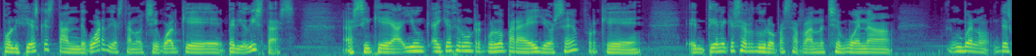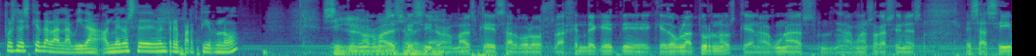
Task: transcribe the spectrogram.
policías que están de guardia esta noche, igual que periodistas. Así que hay, un- hay que hacer un recuerdo para ellos, ¿eh? porque eh, tiene que ser duro pasar la noche buena. Bueno, después les queda la Navidad, al menos se deben repartir, ¿no? Sí, lo normal es que sí, lo normal es que salvo los, la gente que, que dobla turnos, que en algunas, en algunas ocasiones es así,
